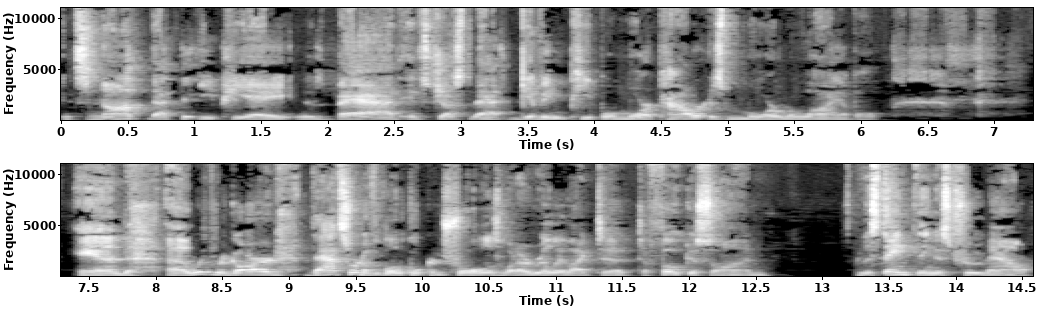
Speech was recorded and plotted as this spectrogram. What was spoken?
it's not that the EPA is bad, it's just that giving people more power is more reliable. And uh, with regard, that sort of local control is what I really like to, to focus on. The same thing is true now.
